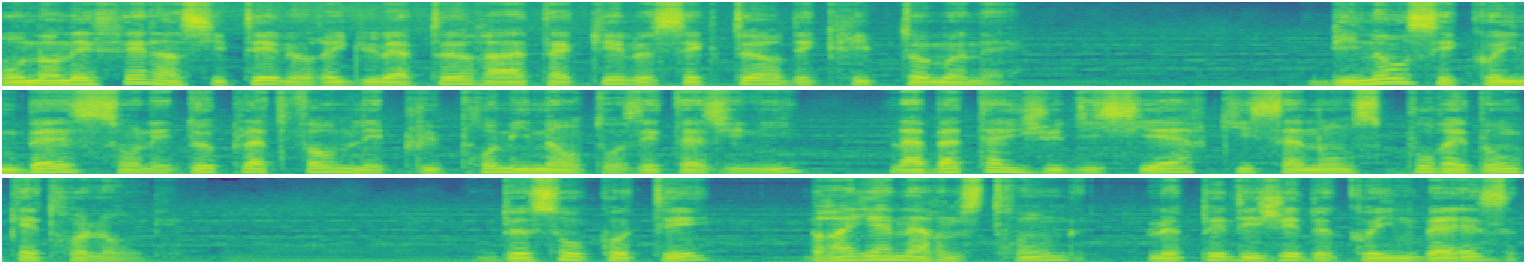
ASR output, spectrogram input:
ont en effet incité le régulateur à attaquer le secteur des crypto-monnaies. Binance et Coinbase sont les deux plateformes les plus prominentes aux États-Unis, la bataille judiciaire qui s'annonce pourrait donc être longue. De son côté, Brian Armstrong, le PDG de Coinbase,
